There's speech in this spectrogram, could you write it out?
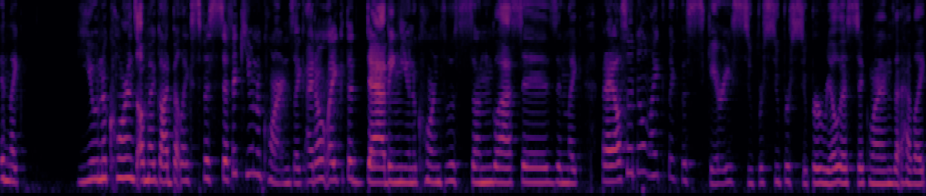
in like unicorns. Oh my god, but like specific unicorns. Like I don't like the dabbing unicorns with sunglasses and like but I also don't like like the scary super super super realistic ones that have like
